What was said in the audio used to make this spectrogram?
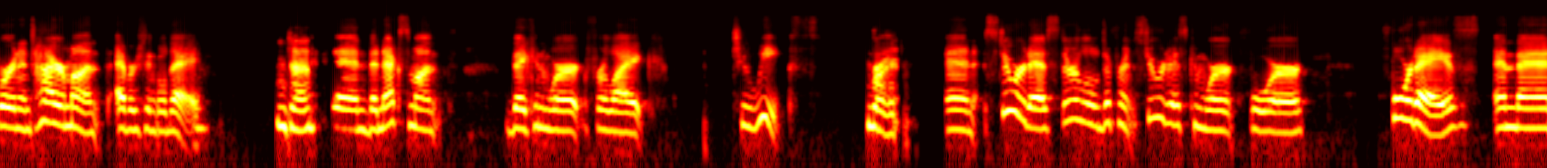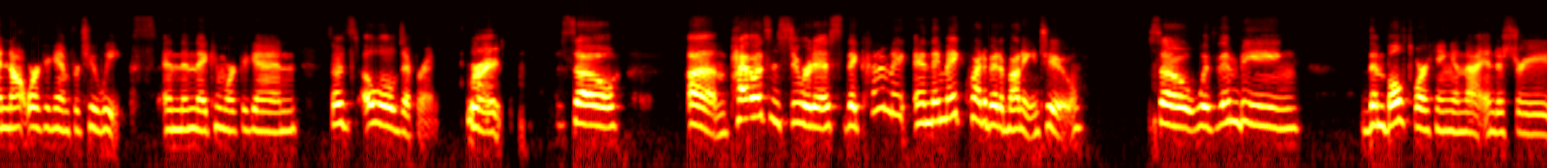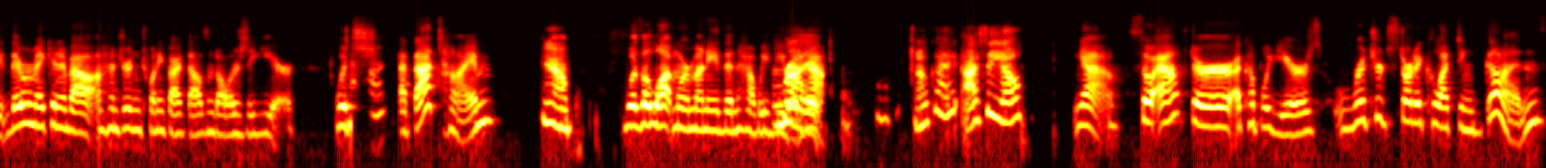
for an entire month every single day. Okay. And the next month, they can work for like two weeks. Right. And stewardess, they're a little different. Stewardess can work for four days and then not work again for two weeks. And then they can work again. So it's a little different. Right. So um pilots and stewardess, they kind of make and they make quite a bit of money too. So with them being them both working in that industry, they were making about $125,000 a year, which Okay. at that time Yeah. was a lot more money than how we view Right. it now. Okay. I see y'all. Yeah. So after a couple years, Richard started collecting guns,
